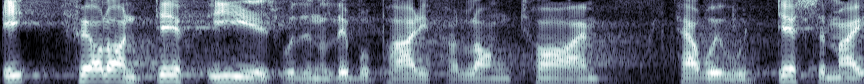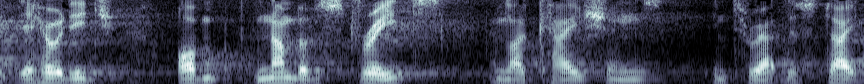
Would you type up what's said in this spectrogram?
It fell on deaf ears within the Liberal Party for a long time how we would decimate the heritage of a number of streets and locations in, throughout the state,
